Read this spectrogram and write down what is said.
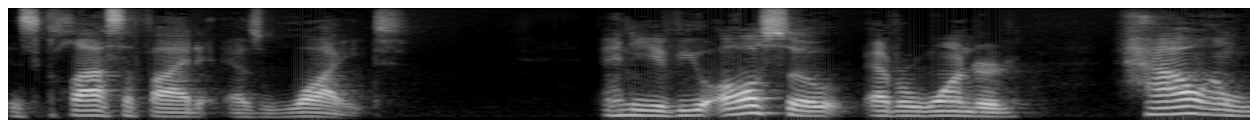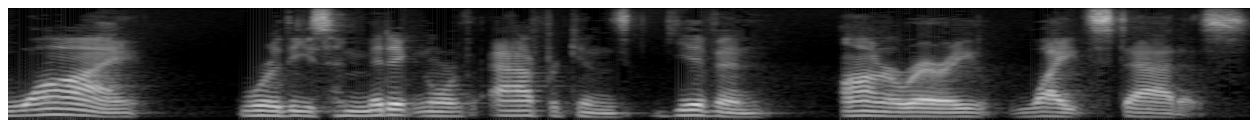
is classified as white? And have you also ever wondered how and why were these Hamitic North Africans given honorary white status?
